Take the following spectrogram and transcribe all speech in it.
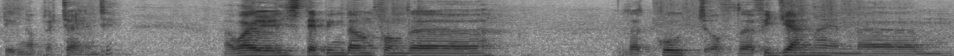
taking up the challenge. Uh, while he's stepping down from the the coach of the Fijiana and um,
